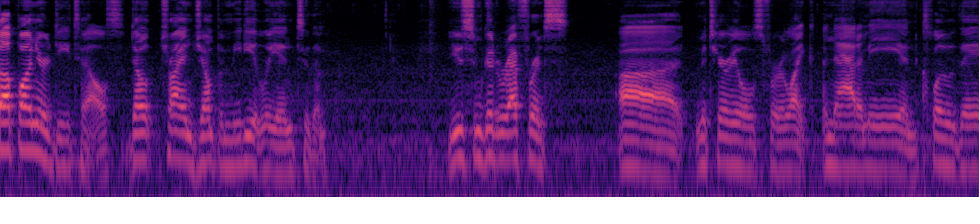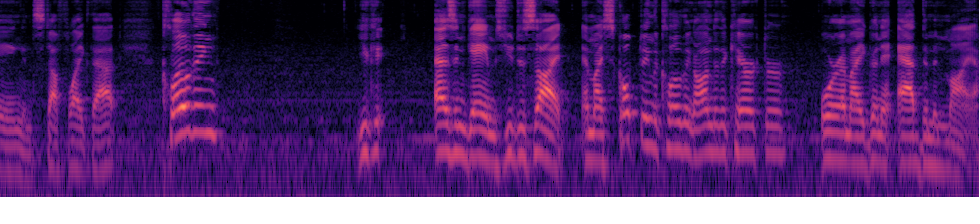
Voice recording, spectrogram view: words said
up on your details. Don't try and jump immediately into them. Use some good reference uh, materials for like anatomy and clothing and stuff like that. Clothing, you can, as in games, you decide: am I sculpting the clothing onto the character, or am I going to add them in Maya?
